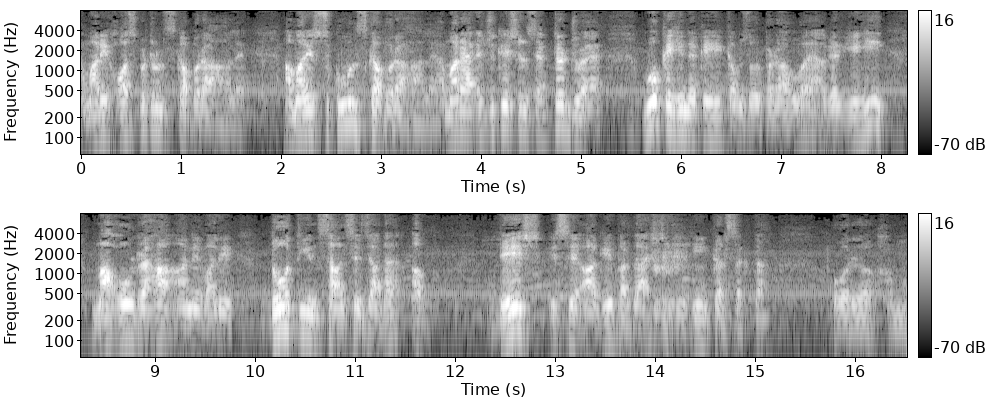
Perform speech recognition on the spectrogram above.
ہماری ہاسپٹلس کا برا حال ہے ہمارے سکولز کا برا حال ہے ہمارا ایجوکیشن سیکٹر جو ہے وہ کہیں نہ کہیں کمزور پڑا ہوا ہے اگر یہی ماحول رہا آنے والے دو تین سال سے زیادہ اب دیش اس سے آگے برداشت نہیں کر سکتا اور ہم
